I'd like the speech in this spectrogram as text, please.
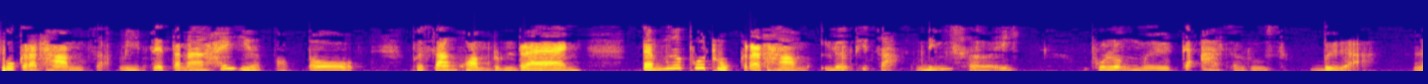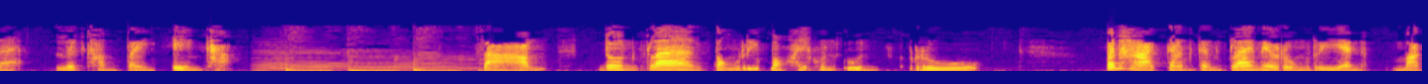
ผู้กระทำจะมีเจตนาให้เหยื่อตอบโต้ เพื่อสร้างความรุนแรง แต่เมื่อผู้ถูกกระทำเลือกที่จะนิ่งเฉย ผู้ลงมือก็อาจจะรู้สึกเบื่อ และเลิกทำไปเองค่ะ 3. โดนแกล้งต้องรีบบอกให้คนอื่นรู้ ปัญหาการกลั่นแกล้งในโรงเรียนมัก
